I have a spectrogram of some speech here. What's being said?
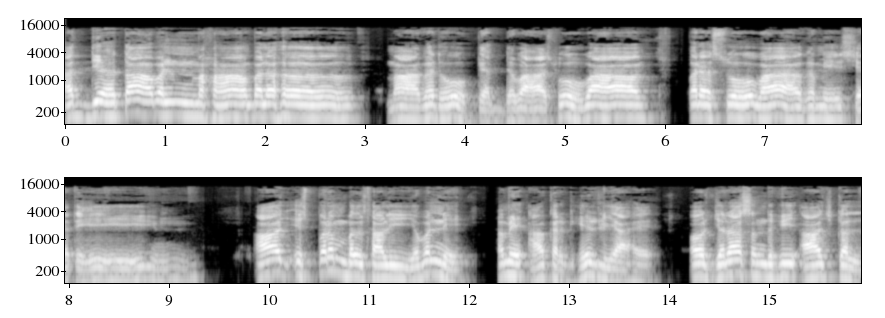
अद्य तावन्महाबलः माघधोप्यध्यवासो वा, परस्वो वा गमिष्यति आज इस परम बलशाली यवन ने हमें आकर घेर लिया है और जरासंध भी आजकल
